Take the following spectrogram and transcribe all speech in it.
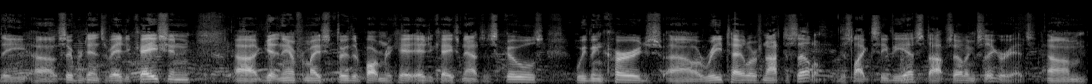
the uh, superintendents of education, uh, getting information through the Department of Education out to schools. We've encouraged uh, retailers not to sell them, just like CVS stopped selling cigarettes. Um,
